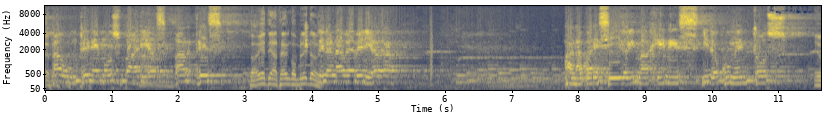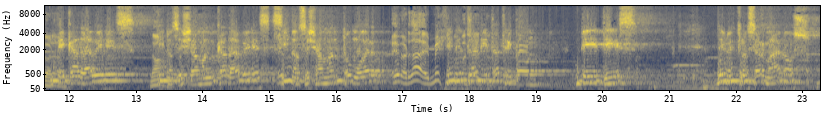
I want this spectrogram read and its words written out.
Aún tenemos varias partes de la nave averiada. Han aparecido imágenes y documentos de cadáveres No. que no se llaman cadáveres, sino se llaman tumor Es verdad, en en México el pasó esto. planeta Tripón. De ETs, de nuestros hermanos.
